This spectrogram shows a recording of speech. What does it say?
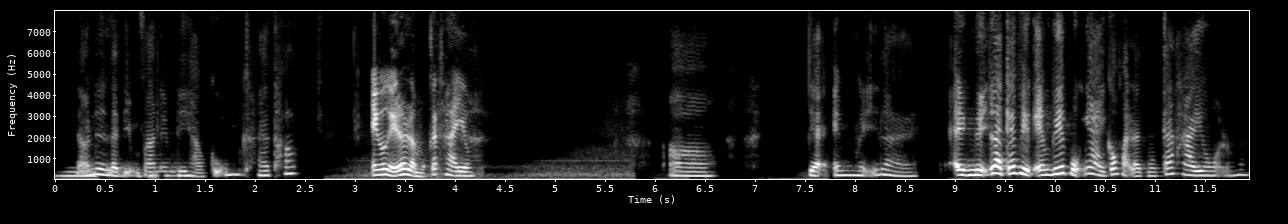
Đó nên là điểm văn em đi học cũng khá thấp. Em có nghĩ đó là một cách hay không? À, dạ em nghĩ là em nghĩ là cái việc em viết mỗi ngày có phải là một cách hay không ạ đúng không?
